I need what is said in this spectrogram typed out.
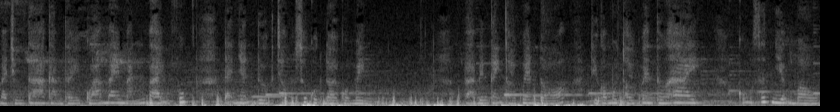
mà chúng ta cảm thấy quá may mắn và hạnh phúc đã nhận được trong suốt cuộc đời của mình. Và bên cạnh thói quen đó thì có một thói quen thứ hai cũng rất nhiệm màu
